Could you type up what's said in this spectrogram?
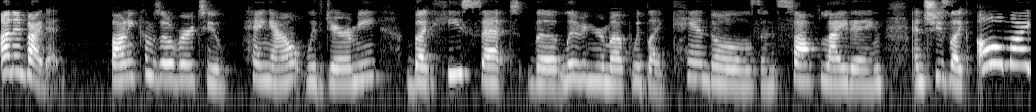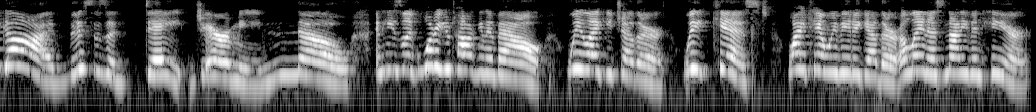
uninvited. Bonnie comes over to hang out with Jeremy, but he set the living room up with like candles and soft lighting. And she's like, oh my God, this is a date, Jeremy, no. And he's like, what are you talking about? We like each other. We kissed. Why can't we be together? Elena's not even here.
